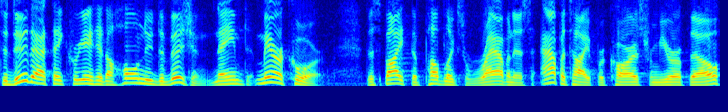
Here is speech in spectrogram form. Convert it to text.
To do that, they created a whole new division named Merkur. Despite the public's ravenous appetite for cars from Europe, though,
